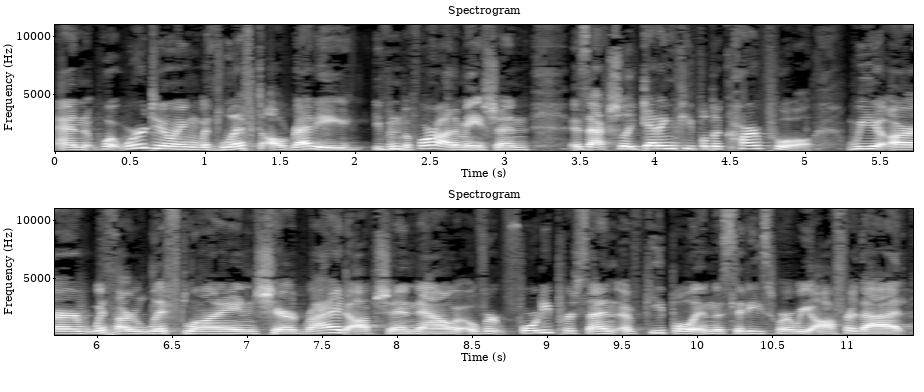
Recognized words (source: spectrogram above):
And what we're doing with Lyft already, even before automation, is actually getting people to carpool. We are, with our Lyft line shared ride option now, over 40% of people in the cities where we offer that that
